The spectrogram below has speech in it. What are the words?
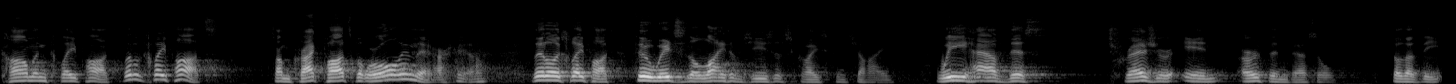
common clay pots, little clay pots. Some crack pots, but we're all in there, you know. Little clay pots through which the light of Jesus Christ can shine. We have this treasure in earthen vessels so that the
